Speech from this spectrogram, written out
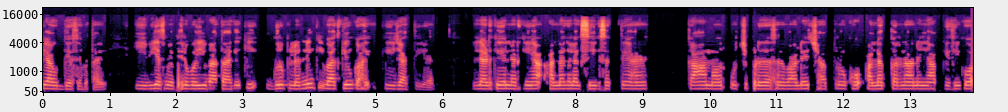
क्या उद्देश्य बताएँ ई बी एस में फिर वही बात आ गई कि ग्रुप लर्निंग की बात क्यों की जाती है? लड़के लड़कियाँ अलग अलग सीख सकते हैं। काम और उच्च प्रदर्शन वाले छात्रों को अलग करना नहीं, आप किसी को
